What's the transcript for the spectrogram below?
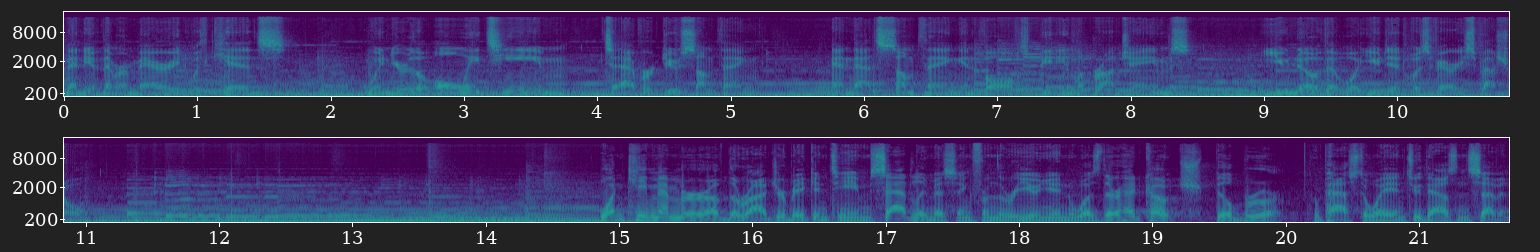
many of them are married with kids. When you're the only team to ever do something, and that something involves beating LeBron James, you know that what you did was very special. One key member of the Roger Bacon team sadly missing from the reunion was their head coach, Bill Brewer, who passed away in 2007.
